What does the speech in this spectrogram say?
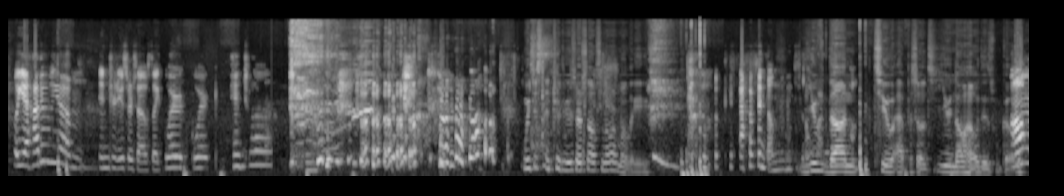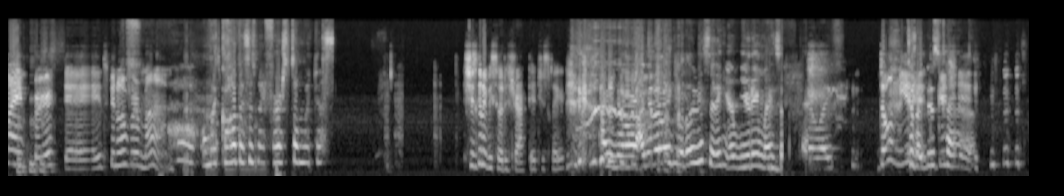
well, yeah. How do we um introduce ourselves? Like work, work, Angela. We just introduce ourselves normally. I haven't done them. So You've done two episodes. You know how this goes. On my birthday. It's been over a month. oh my god, this is my first one with this. She's gonna be so distracted. Just wait. I know. I'm gonna like literally be sitting here muting myself and like Don't mute 'Cause I just Good can't. shit.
